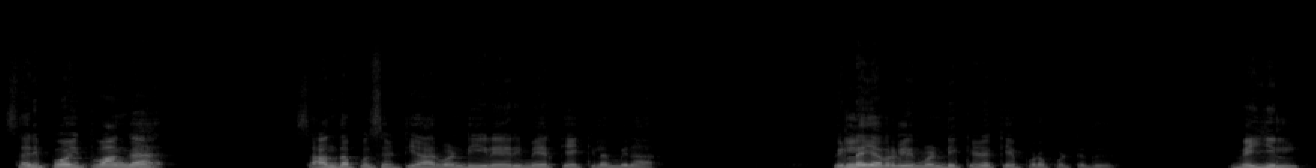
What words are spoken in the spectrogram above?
சரி போய்த்து வாங்க. சாந்தப்ப செட்டியார் வண்டியில் ஏறி மேற்கே கிளம்பினார். பிள்ளை அவர்களின் வண்டி கிழக்கே புறப்பட்டது. வெயில்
